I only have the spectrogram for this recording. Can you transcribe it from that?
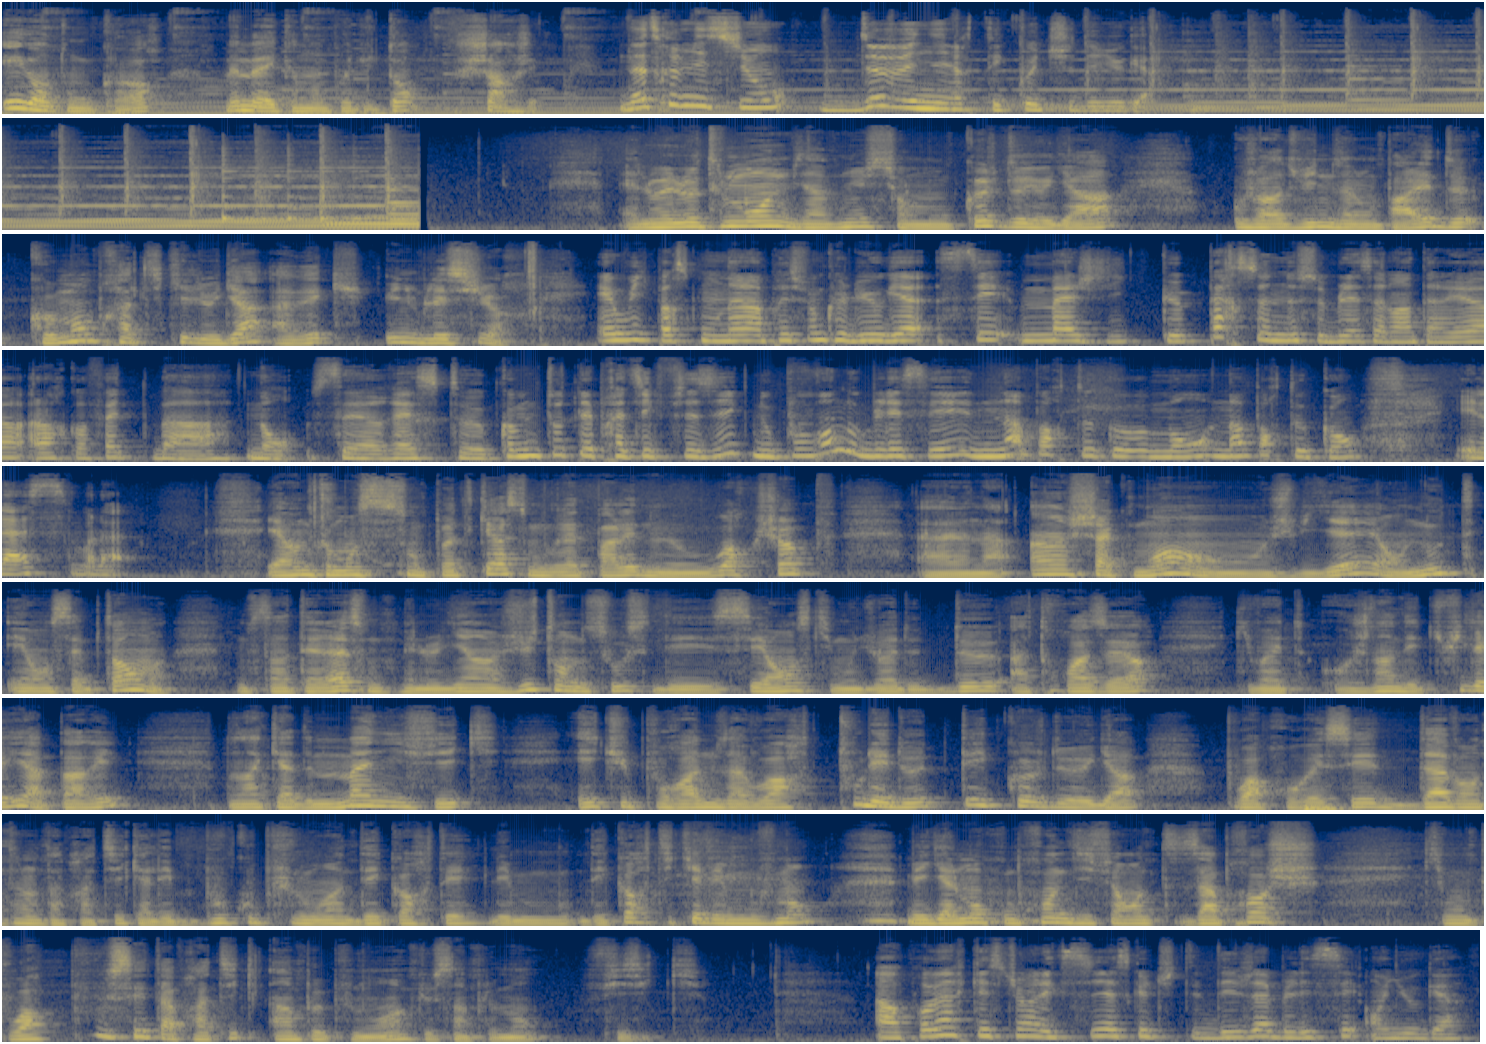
et dans ton corps, même avec un emploi du temps chargé. Notre mission, devenir tes coachs de yoga. Hello hello tout le monde, bienvenue sur mon coach de yoga. Aujourd'hui, nous allons parler de comment pratiquer le yoga avec une blessure. Et oui, parce qu'on a l'impression que le yoga c'est magique, que personne ne se blesse à l'intérieur, alors qu'en fait, bah non, ça reste comme toutes les pratiques physiques, nous pouvons nous blesser n'importe comment, n'importe quand. Hélas, voilà. Et avant de commencer son podcast, on voudrait te parler de nos workshops. Euh, en a un chaque mois en juillet, en août et en septembre. Donc ça t'intéresse, on te met le lien juste en dessous. C'est des séances qui vont durer de 2 à 3 heures qui vont être au Jardin des Tuileries à Paris, dans un cadre magnifique. Et tu pourras nous avoir tous les deux, tes coachs de yoga, pouvoir progresser davantage dans ta pratique, aller beaucoup plus loin, décortiquer les, décortiquer les mouvements, mais également comprendre différentes approches qui vont pouvoir pousser ta pratique un peu plus loin que simplement physique. Alors, première question, Alexis, est-ce que tu t'es déjà blessé en yoga?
